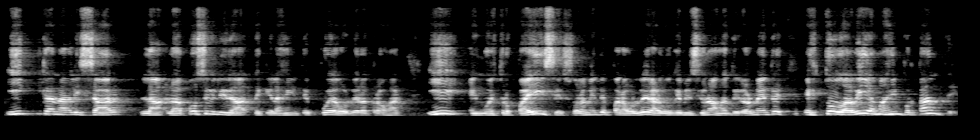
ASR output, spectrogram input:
y canalizar la, posibilidad de que la gente pueda volver a trabajar. Y en nuestros países, solamente para volver a algo que mencionamos anteriormente, es todavía más importante.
